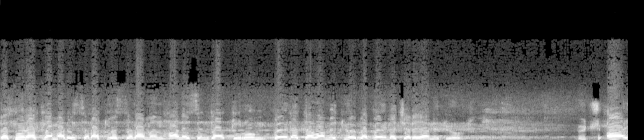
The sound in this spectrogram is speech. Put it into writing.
Resul-i Ekrem Aleyhisselatü Vesselam'ın hanesinde durum böyle devam ediyor ve böyle cereyan ediyordu. Üç ay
